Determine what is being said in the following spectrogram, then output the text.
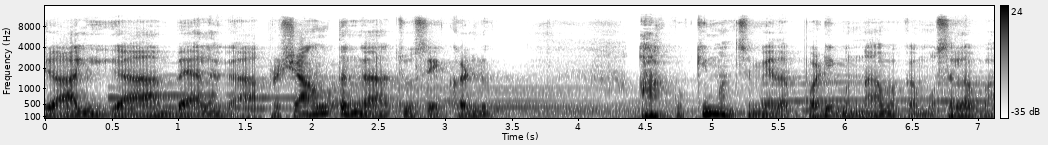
జాలిగా బేలగా ప్రశాంతంగా చూసే కళ్ళు. ఆ కుక్కి మంచం మీద పడి ఉన్న ఒక ముసలవ్వ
